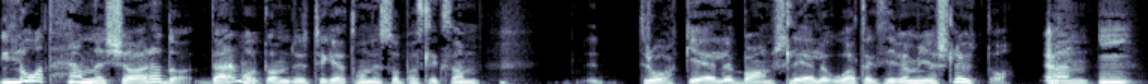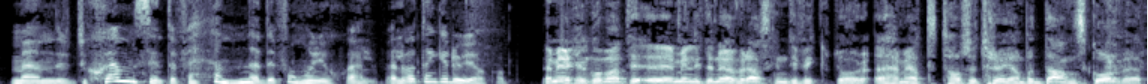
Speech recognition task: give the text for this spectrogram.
Låt henne köra då. Däremot om du tycker att hon är så pass liksom tråkig eller barnslig eller oattraktiv, men gör slut då. Men, Mm. men du skäms inte för henne, det får hon ju själv. Eller vad tänker du Jakob? Jag kan komma till, eh, med en liten överraskning till Viktor. Det här med att ta sig tröjan på dansgolvet,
